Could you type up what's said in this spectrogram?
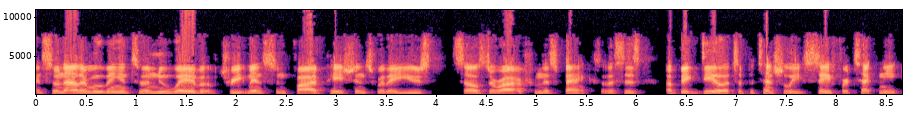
And so now they're moving into a new wave of treatments in five patients where they use cells derived from this bank. So this is a big deal. It's a potentially safer technique.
